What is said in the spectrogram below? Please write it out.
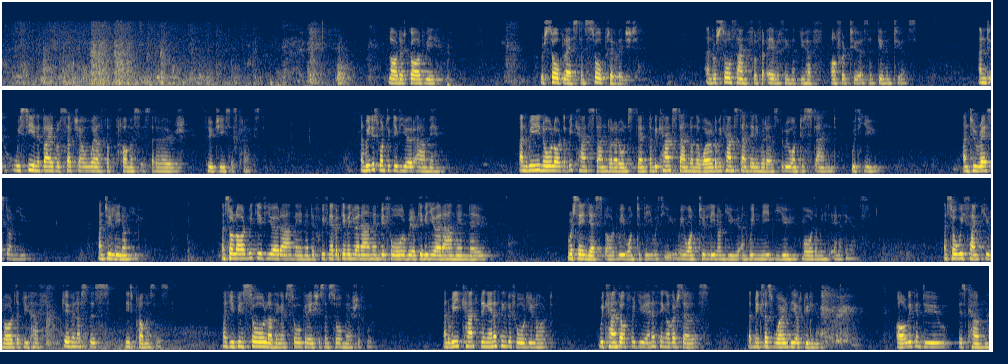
Lord our God, we, we're so blessed and so privileged. And we're so thankful for everything that you have offered to us and given to us. And we see in the Bible such a wealth of promises that are ours through Jesus Christ. And we just want to give you our Amen. And we know, Lord, that we can't stand on our own strength, and we can't stand on the world, and we can't stand anywhere else, but we want to stand with you, and to rest on you, and to lean on you. And so, Lord, we give you our Amen, and if we've never given you an Amen before, we're giving you our Amen now. We're saying, Yes, Lord, we want to be with you. We want to lean on you, and we need you more than we need anything else. And so we thank you, Lord, that you have given us this, these promises. And you've been so loving and so gracious and so merciful. And we can't bring anything before you, Lord. We can't offer you anything of ourselves that makes us worthy or good enough. All we can do is come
